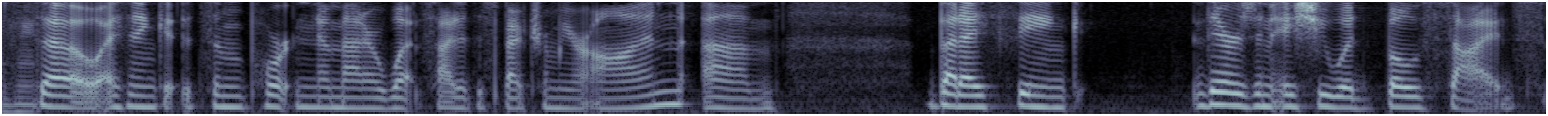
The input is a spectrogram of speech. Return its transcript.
So I think it's important no matter what side of the spectrum you're on. Um, but I think there's an issue with both sides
